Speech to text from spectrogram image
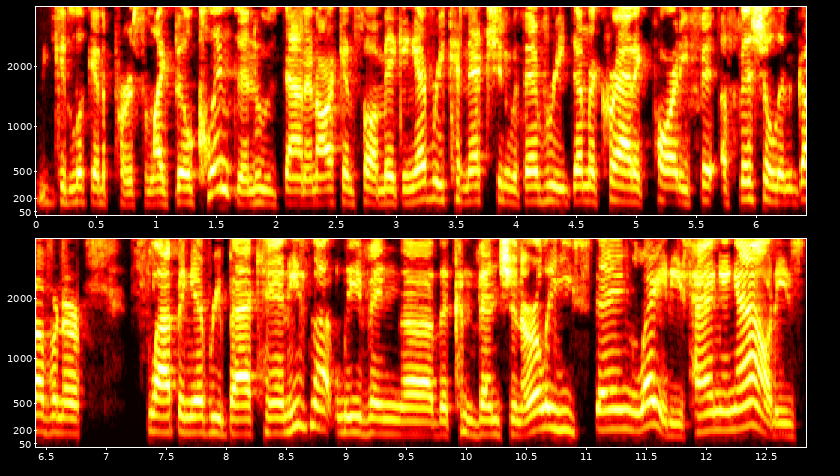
you could look at a person like Bill Clinton, who's down in Arkansas making every connection with every Democratic Party fi- official and governor, slapping every backhand. He's not leaving uh, the convention early. He's staying late. He's hanging out. He's,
